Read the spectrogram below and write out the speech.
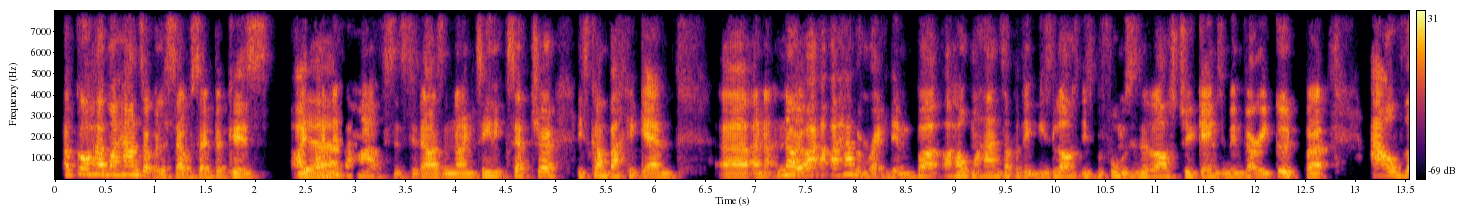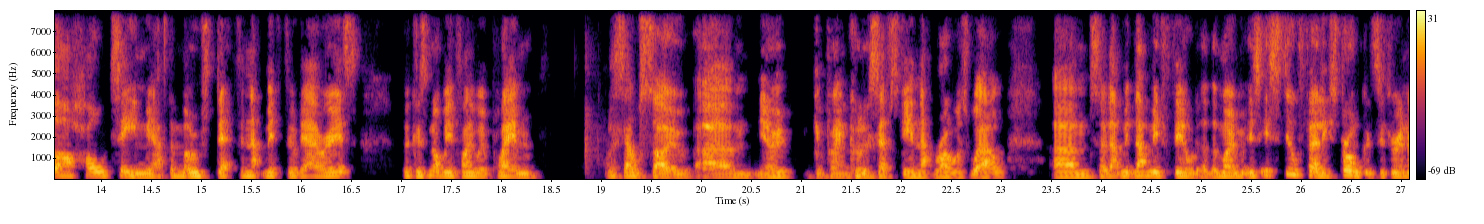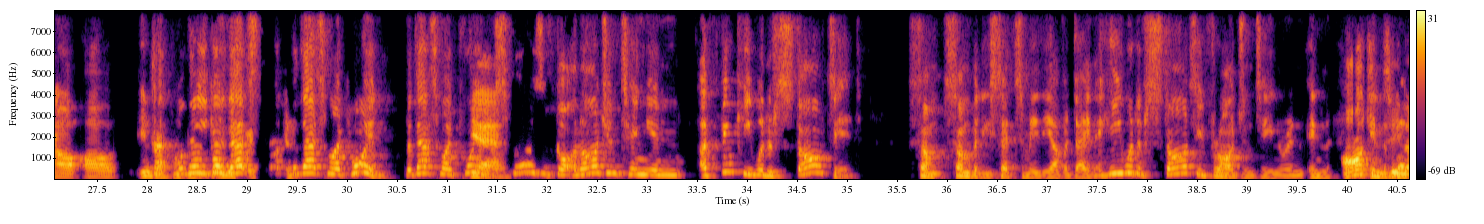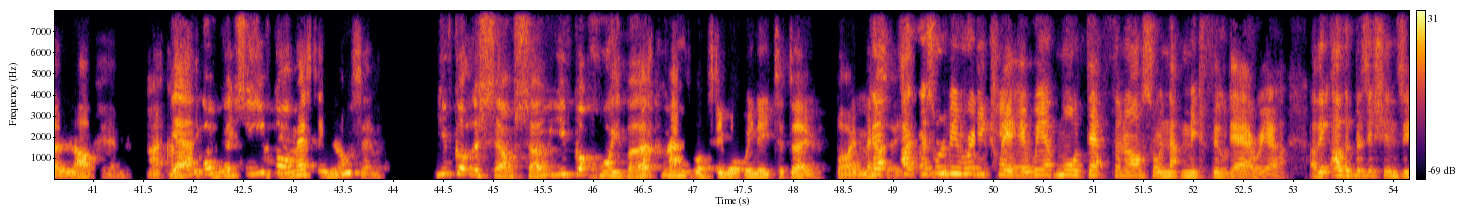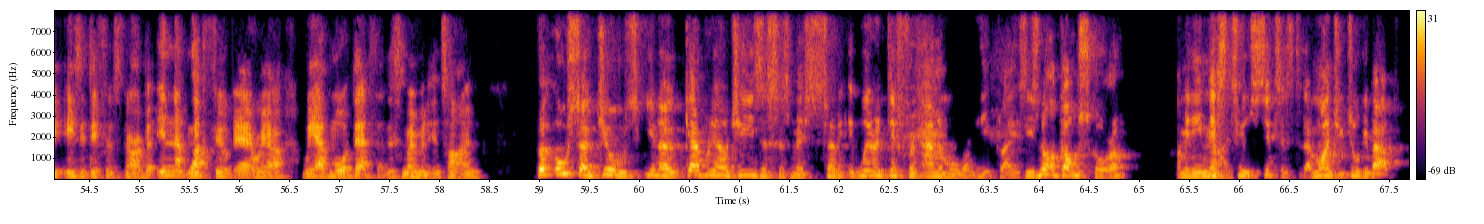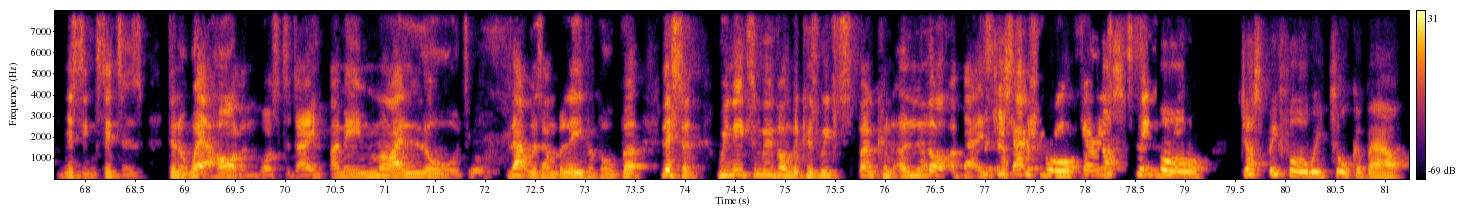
I've got to have my hands up with Lo Celso because I, Yeah. I never have since 2019, etc. He's come back again. Uh, and I, no, I, I haven't rated him, but I hold my hands up. I think these last his performances in the last two games have been very good. But out of the whole team, we have the most depth in that midfield areas because not being funny, we're playing Celso, um, you know, playing Kulusevski in that role as well. Um, so that that midfield at the moment is, is still fairly strong considering our, our injury. That- well, there you go. That's but that's my point. But that's my point. Yeah. Spurs have got an Argentinian. I think he would have started. Some somebody said to me the other day that he would have started for Argentina in in Argentina World love him. I, and I yeah. think Okay, so you've got Messi loves him. you've got Lo Celso, you've got Højbjerg. That- that's obviously what we need to do by Messi. I, I just want to be really clear here. We have more depth than Arsenal in that midfield area. I think other hmm. positions is a different scenario, but in that Yeah. midfield area, we have more depth at this moment in time. But also, Jules, you know, Gabriel Jesus has missed. So we're a different animal when he plays. He's not a goal scorer. I mean, he missed two sitters today. Mind you, talking about missing sitters, don't know where Haaland was today. I mean, my lord, that was unbelievable. But listen, we need to move on because we've spoken a lot about it. It's, it's actually before, been very just stinky. before, just before we talk about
